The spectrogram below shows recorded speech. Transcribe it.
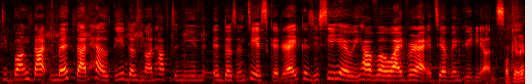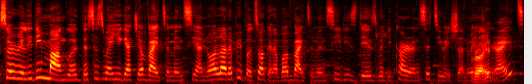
debunk that myth that healthy does not have to mean it doesn't taste good, right? Because you see here we have a wide variety of ingredients. Okay. So really the mango, this is where you get your vitamin C. I know a lot of people talking about vitamin C these days with the current situation we're in, Right. right?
